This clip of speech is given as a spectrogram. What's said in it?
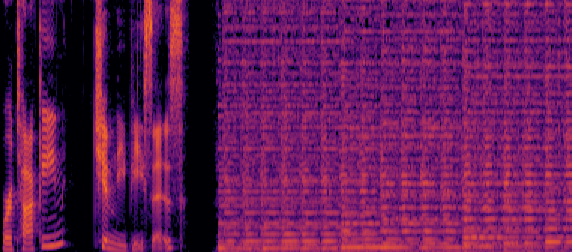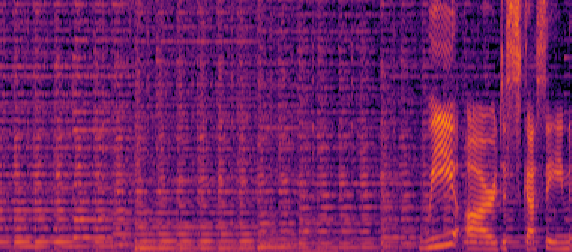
we're talking chimney pieces. We are discussing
